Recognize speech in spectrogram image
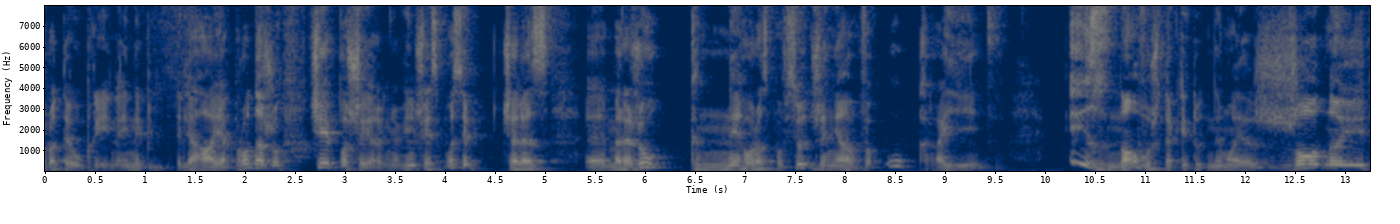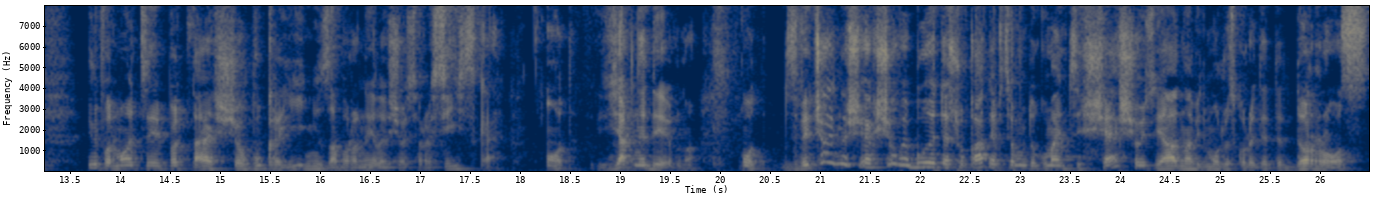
проти України і не підлягає продажу чи поширенню в інший спосіб через е, мережу книгорозповсюдження в Україні. І знову ж таки тут немає жодної інформації про те, що в Україні заборонили щось російське. От, як не дивно. От, звичайно, що якщо ви будете шукати в цьому документі ще щось, я навіть можу скоротити до роз.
